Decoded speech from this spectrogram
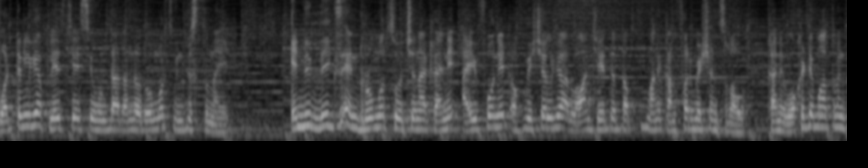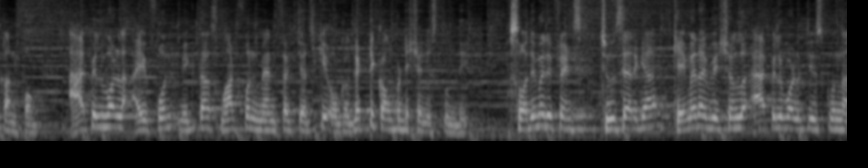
వర్టిల్గా ప్లేస్ చేసి ఉంటారన్న రూమర్స్ వినిపిస్తున్నాయి. ఎన్ని లీక్స్ అండ్ రూమర్స్ వచ్చినా కానీ ఐఫోన్ ఎయిట్ అఫీషియల్గా లాంచ్ అయితే తప్ప మనకి కన్ఫర్మేషన్స్ రావు. కానీ ఒకటి మాత్రం కన్ఫర్మ్ యాపిల్ వాళ్ళ ఐఫోన్ మిగతా స్మార్ట్ ఫోన్ మ్యానుఫ్యాక్చర్స్కి ఒక గట్టి కాంపిటీషన్ ఇస్తుంది. సో అదే మరి ఫ్రెండ్స్ చూశారుగా? కెమెరా విషయంలో యాపిల్ వాళ్ళు తీసుకున్న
